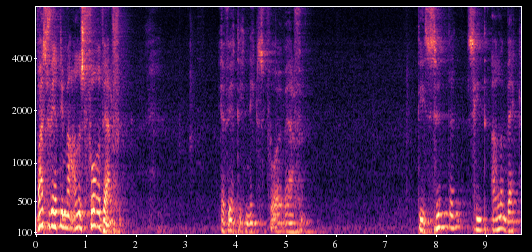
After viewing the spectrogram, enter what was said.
was wird ihm alles vorwerfen? Er wird dich nichts vorwerfen. Die Sünden sind alle weg,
